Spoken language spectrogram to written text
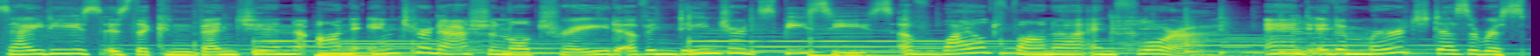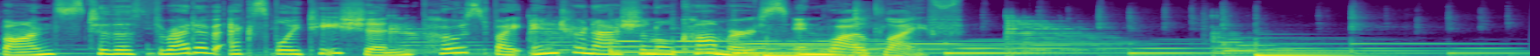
CITES is the Convention on International Trade of Endangered Species of Wild Fauna and Flora, and it emerged as a response to the threat of exploitation posed by international commerce in wildlife.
